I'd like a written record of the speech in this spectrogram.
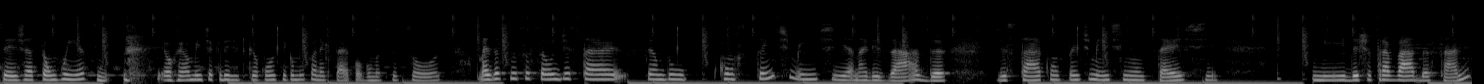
seja tão ruim assim. Eu realmente acredito que eu consigo me conectar com algumas pessoas, mas a sensação de estar sendo constantemente analisada, de estar constantemente em um teste, me deixa travada, sabe?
